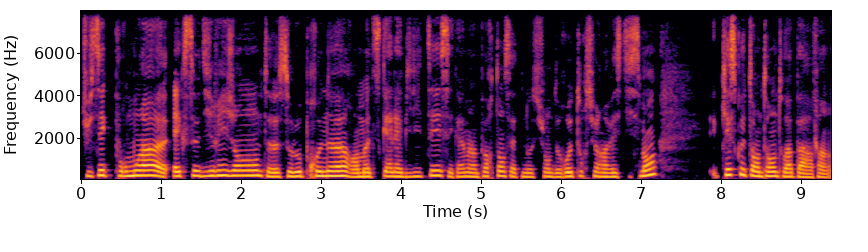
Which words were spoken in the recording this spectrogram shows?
tu sais que pour moi, ex-dirigeante, solopreneur en mode scalabilité, c'est quand même important cette notion de retour sur investissement. Qu'est-ce que tu entends, toi, par. Enfin,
